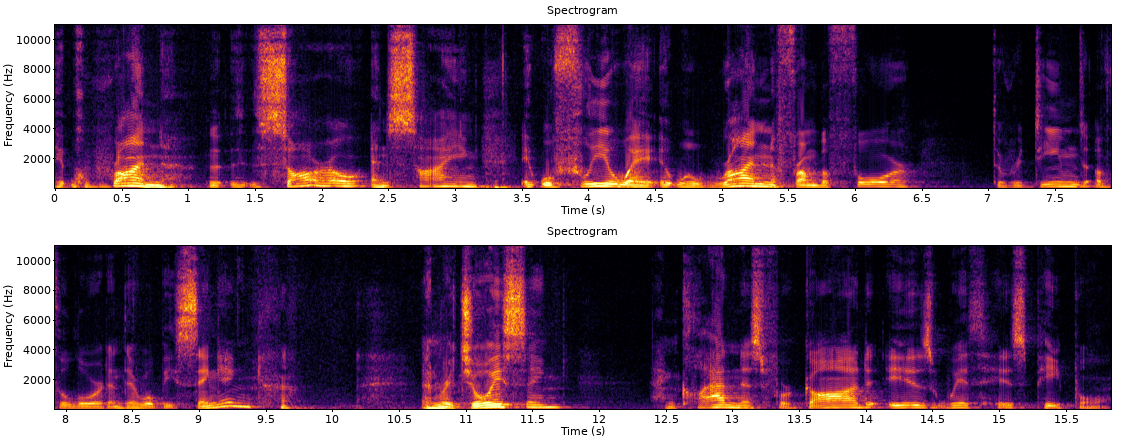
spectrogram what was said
It will run. Sorrow and sighing, it will flee away. It will run from before the redeemed of the Lord, and there will be singing and rejoicing and gladness, for God is with his people.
